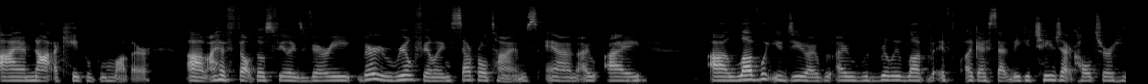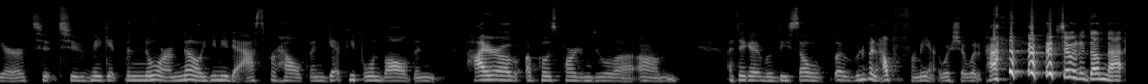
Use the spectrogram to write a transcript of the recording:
I am not a capable mother. Um, I have felt those feelings, very very real feelings, several times, and I I uh, love what you do. I, w- I would really love if, like I said, we could change that culture here to to make it the norm. No, you need to ask for help and get people involved and hire a, a postpartum doula. Um, I think it would be so. It would have been helpful for me. I wish I would have had. I would have done that.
